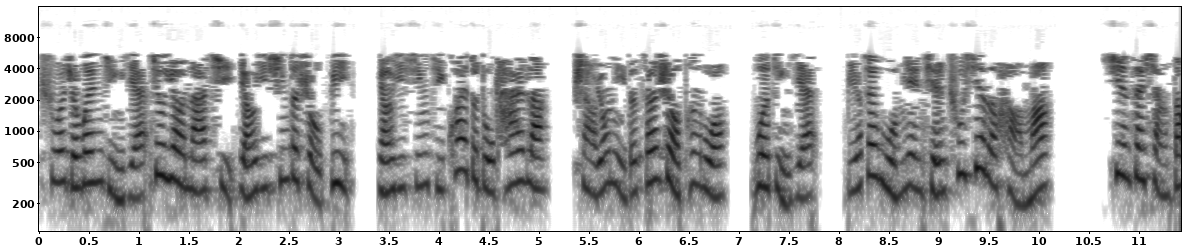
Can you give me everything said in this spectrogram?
说着，温景言就要拿起姚一星的手臂，姚一星极快的躲开了。少用你的脏手碰我，温景言，别在我面前出现了好吗？现在想到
